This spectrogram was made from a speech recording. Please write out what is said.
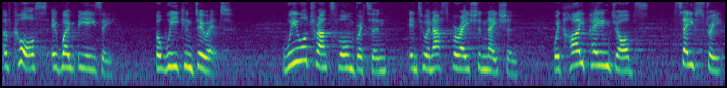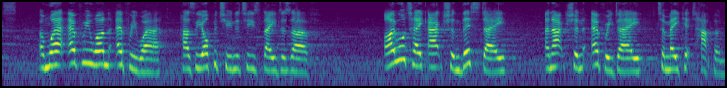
Of course, it won't be easy, but we can do it. We will transform Britain into an aspiration nation with high paying jobs, safe streets, and where everyone everywhere has the opportunities they deserve. I will take action this day and action every day to make it happen.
